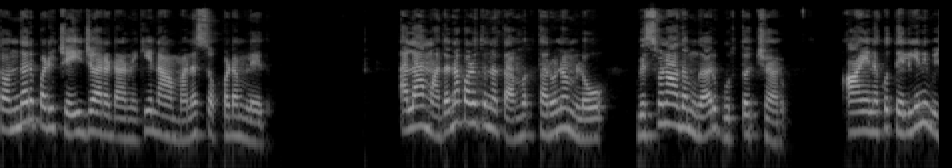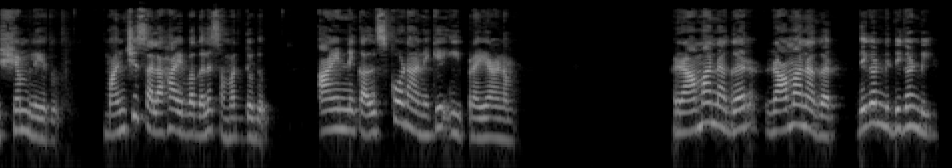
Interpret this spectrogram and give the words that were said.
తొందరపడి చేయి జారడానికి నా మనస్సొప్పడం లేదు. అలా మదనపడుతున్న తమ తరుణంలో విశ్వనాథం గారు గుర్తొచ్చారు. ఆయనకు తెలియని విషయం లేదు. మంచి సలహా ఇవ్వగల సమర్థుడు. ఆయన్ని కలుసుకోవడానికి ఈ ప్రయాణం. రామానగర్ రామానగర్ దిగండి దిగండి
